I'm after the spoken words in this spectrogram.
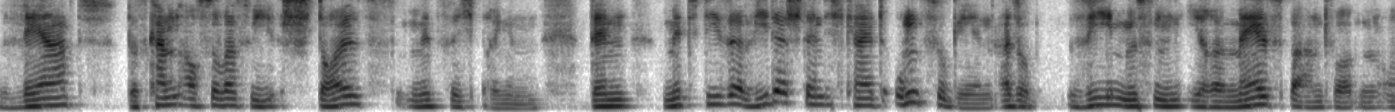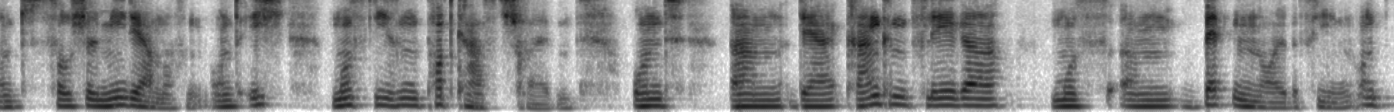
Wert, das kann auch sowas wie Stolz mit sich bringen. Denn mit dieser Widerständigkeit umzugehen, also Sie müssen Ihre Mails beantworten und Social Media machen und ich muss diesen Podcast schreiben und ähm, der Krankenpfleger muss ähm, Betten neu beziehen. Und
